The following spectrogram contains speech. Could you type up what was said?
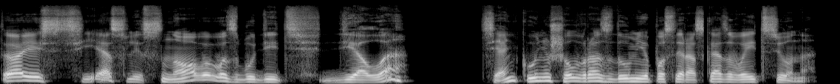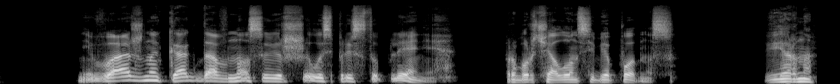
«То есть, если снова возбудить дела?» Тянь Кунь ушел в раздумье после рассказа Вэйцюна. «Неважно, как давно совершилось преступление», — пробурчал он себе под нос. «Верно.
